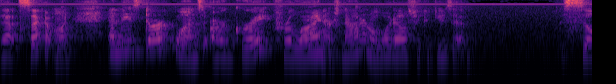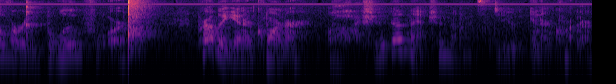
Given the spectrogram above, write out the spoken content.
that second one. And these dark ones are great for liners. Now, I don't know what else you could use that silvery blue for. Probably inner corner. Oh, I should have done that, shouldn't I? Let's do inner corner.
